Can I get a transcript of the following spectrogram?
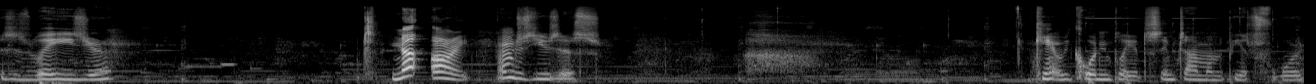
This is way easier. No, alright. I'm just use this. Can't record and play at the same time on the PS4.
